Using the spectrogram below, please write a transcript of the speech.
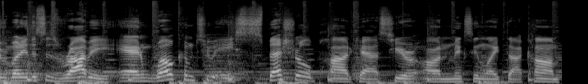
everybody, this is Robbie, and welcome to a special podcast here on mixinglight.com.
